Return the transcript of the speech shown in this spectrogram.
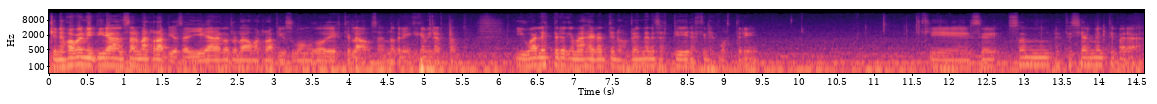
que nos va a permitir avanzar más rápido, o sea, llegar al otro lado más rápido, supongo, de este lado, o sea, no tener que caminar tanto. Igual espero que más adelante nos vendan esas piedras que les mostré, que se, son especialmente para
